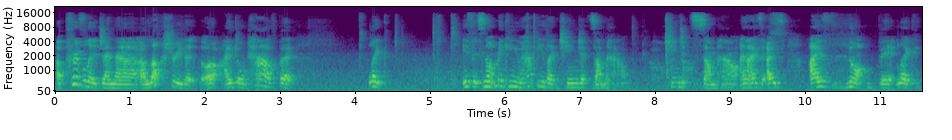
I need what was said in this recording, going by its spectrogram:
a privilege and a, a luxury that uh, I don't have. But like, if it's not making you happy, like change it somehow. Change it somehow. And I've I've I've not been like.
